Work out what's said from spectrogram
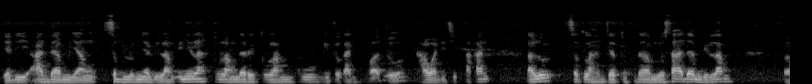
Jadi Adam yang sebelumnya bilang inilah tulang dari tulangku gitu kan waktu Hawa diciptakan. Lalu setelah jatuh ke dalam dosa Adam bilang "E,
